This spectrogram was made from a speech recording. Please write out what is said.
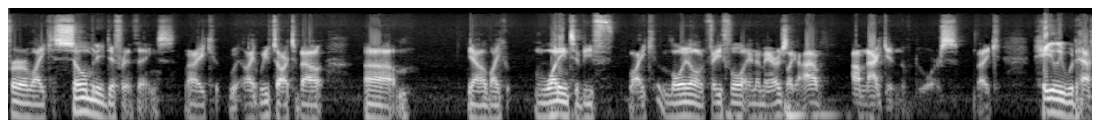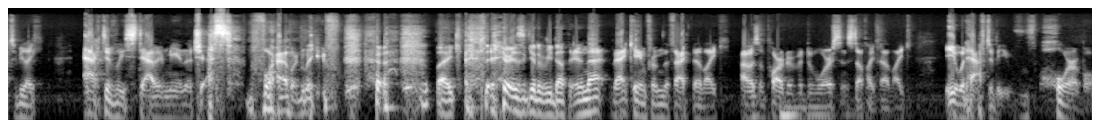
for like so many different things like like we've talked about um you know like wanting to be f- like loyal and faithful in a marriage like I'm I'm not getting a divorce like Haley would have to be like actively stabbing me in the chest before I would leave. like there is going to be nothing, and that that came from the fact that like I was a part of a divorce and stuff like that. Like it would have to be horrible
